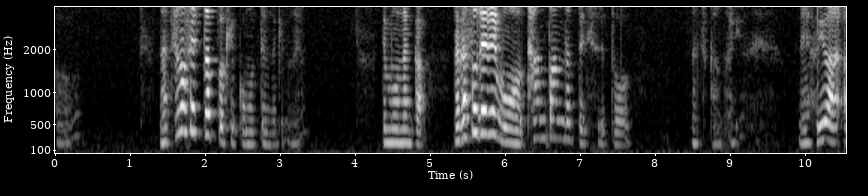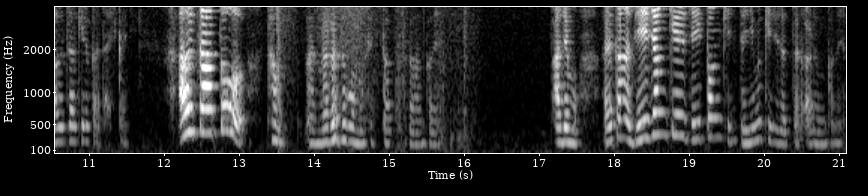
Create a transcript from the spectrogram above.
そう。夏のセットアップは結構持ってるんだけどね。でもなんか長袖でも短パンだったりすると夏感あるよね。ね冬はアウター着るから確かに。アウターと短あ長ズボンのセットアップとかなんかね。あでもあれかな G ジャン系 G パン生地デニム生地だったらあるんかね。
